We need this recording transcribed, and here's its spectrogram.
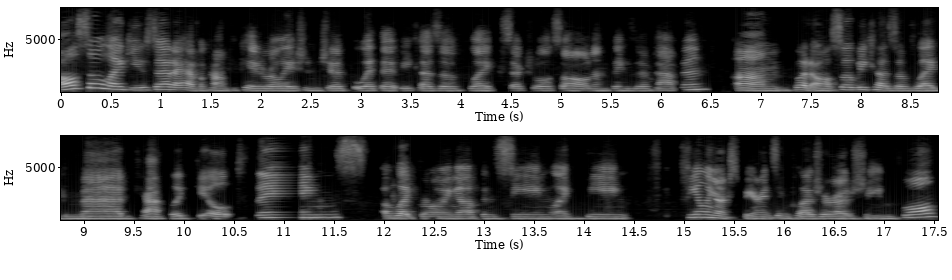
Also, like you said, I have a complicated relationship with it because of like sexual assault and things that have happened. Um, but also because of like mad Catholic guilt things of like growing up and seeing like being feeling or experiencing pleasure as shameful.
